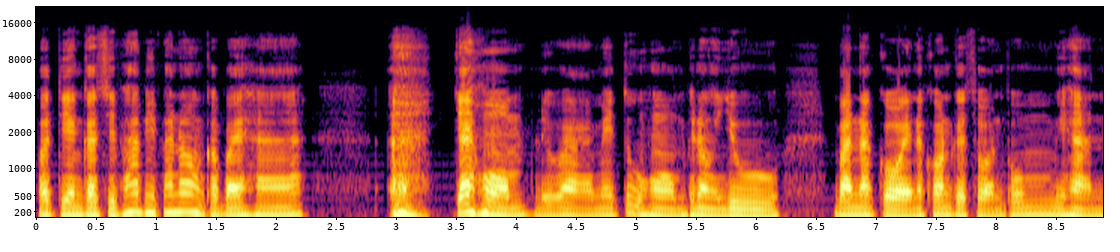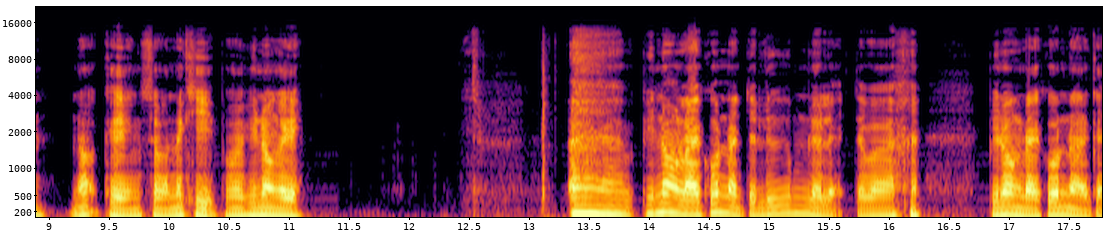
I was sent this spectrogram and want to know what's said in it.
บาเตียงก็สิพาพี่พาน้องเข้าไปหายายหอมหรือว่าแม่ตู้หอมพี่น้องอยู่บ้านนากอยนครไกรสอนพรมวิหารเนาะแข่งสวรรณเขตพ่อแม่พี่น้องเอ้ย พี่น้องหลายคนอาจจะลืมเลยแหละ แต่ว่าพี่น้องหลายคนอาจจะ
